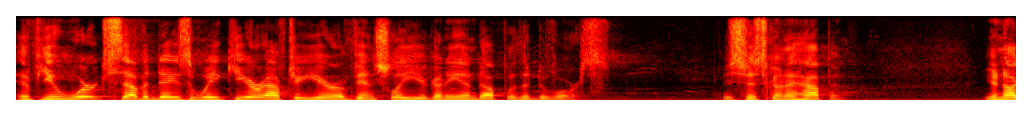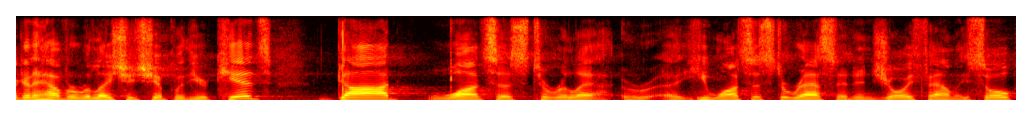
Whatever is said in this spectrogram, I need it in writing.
If you work seven days a week, year after year, eventually you're going to end up with a divorce. It's just going to happen. You're not going to have a relationship with your kids. God wants us to relax. Uh, he wants us to rest and enjoy family. So,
